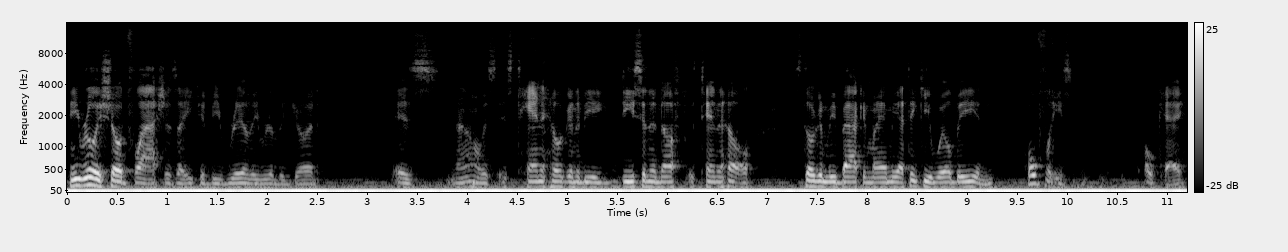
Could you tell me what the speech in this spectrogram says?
He really showed flashes that he could be really, really good. Is now is is Tannehill going to be decent enough? Is Tannehill still going to be back in Miami? I think he will be, and hopefully he's okay.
